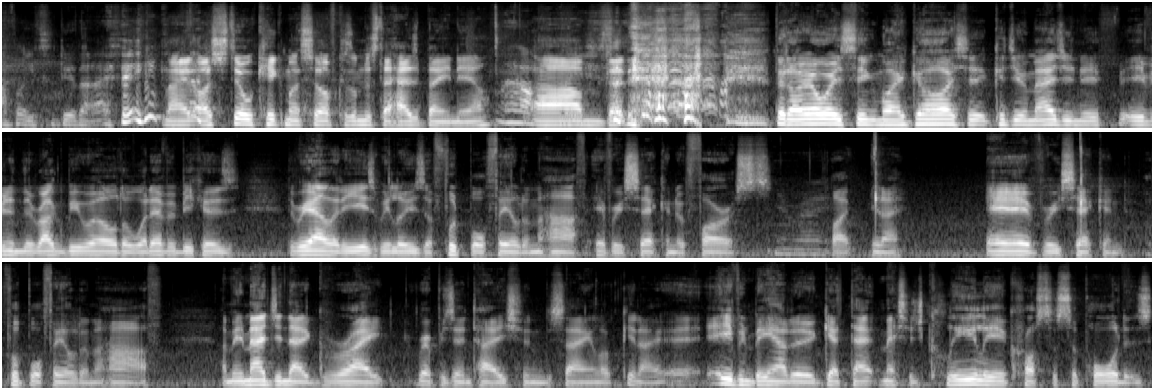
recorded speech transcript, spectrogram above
athletes to do that. I think. Mate, I still kick myself because I'm just a has been now. Oh, um, but but I always think, my gosh, could you imagine if even in the rugby world or whatever? Because the reality is, we lose a football field and a half every second of forests. Yeah, right. Like you know, every second a football field and a half. I mean, imagine that great representation saying, look, you know, even being able to get that message clearly across the supporters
